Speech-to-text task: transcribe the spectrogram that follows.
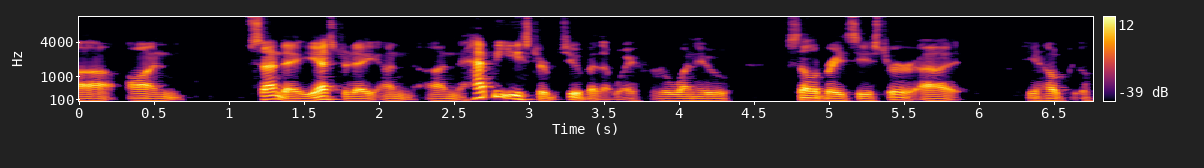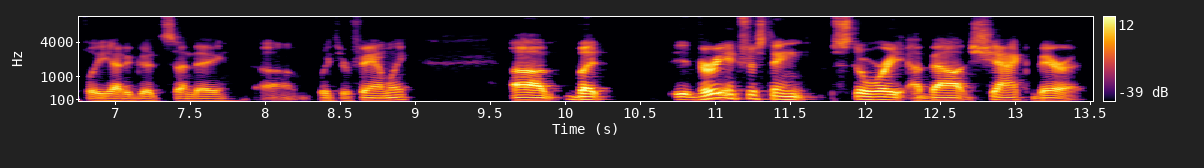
uh, on Sunday, yesterday, on on Happy Easter too, by the way, for one who celebrates Easter. Uh, you know, hopefully you had a good Sunday um, with your family. Uh, but very interesting story about Shaq Barrett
